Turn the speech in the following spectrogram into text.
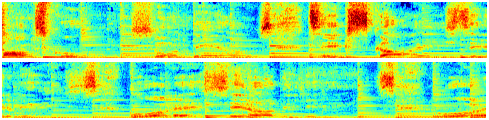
Mans kungs un Dievs, cik skaists ir bijis, ko esi radījis, ko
